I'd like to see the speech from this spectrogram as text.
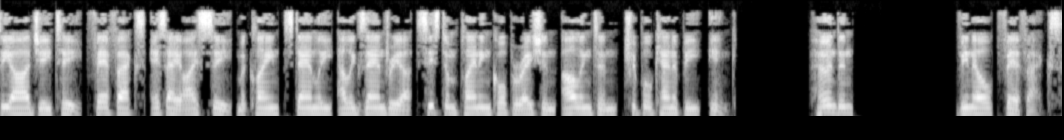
CRGT Fairfax SAIC McLean Stanley Alexandria System Planning Corporation Arlington Triple Canopy Inc. Herndon Vinnell Fairfax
